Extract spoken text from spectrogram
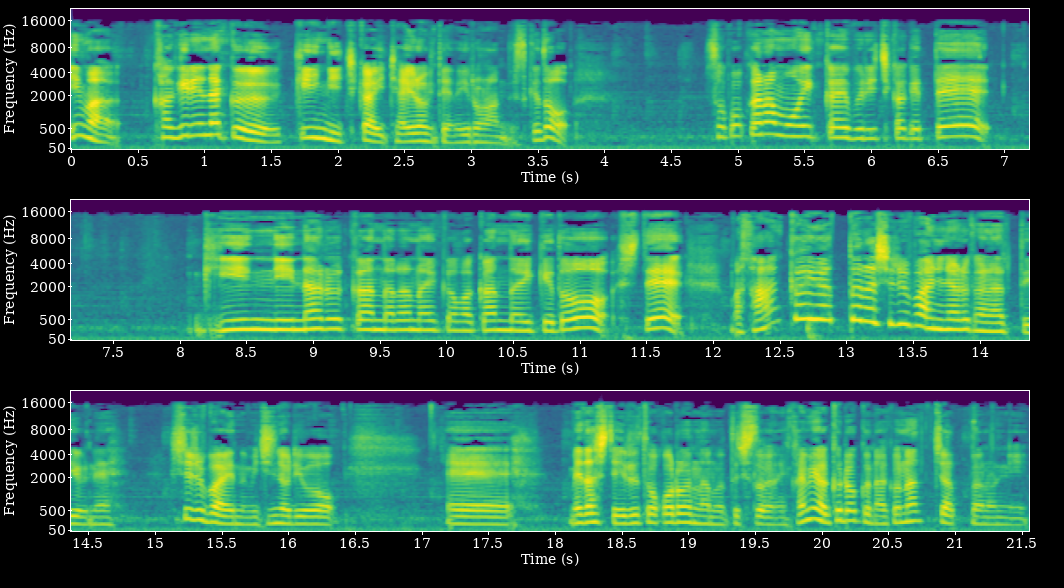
今、限りなく金に近い茶色みたいな色なんですけど、そこからもう一回ブリーチかけて、銀になるかならないかわかんないけど、して、まあ、3回やったらシルバーになるかなっていうね、シルバーへの道のりを、えー、目指しているところなので、ちょっとね、髪が黒くなくなっちゃったのに、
